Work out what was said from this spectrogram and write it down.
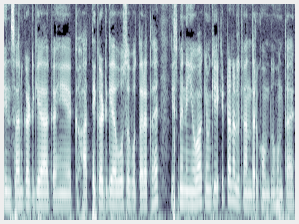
इंसान कट गया, कहीं एक हाथी कट गया, वो सब होता रहता है। इसमें नहीं होगा क्योंकि एक टनल के अंदर घूम, घूमता है।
